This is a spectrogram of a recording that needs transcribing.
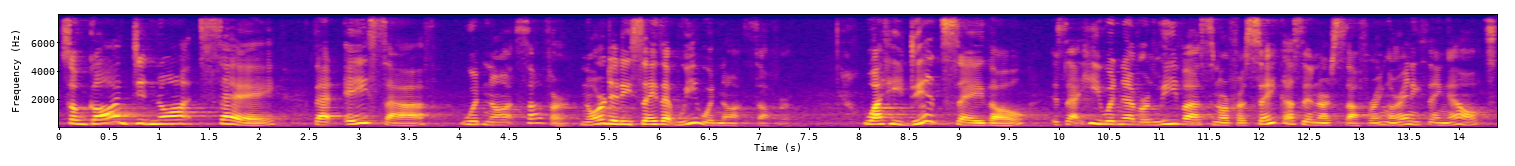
So God did not say that Asaph would not suffer, nor did he say that we would not suffer. What he did say, though, is that he would never leave us nor forsake us in our suffering or anything else.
